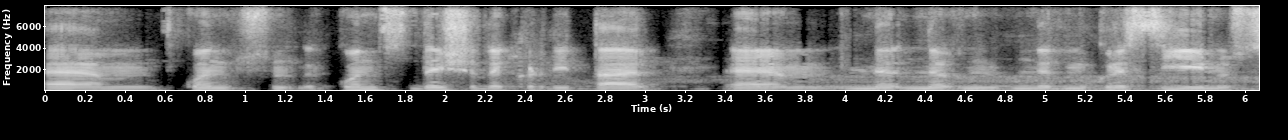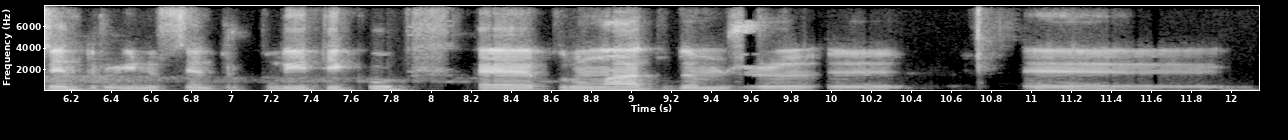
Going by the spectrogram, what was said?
um, quando, quando se deixa de acreditar um, na, na, na, democracia e no centro e no centro político, uh, por um lado damos uh, uh,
